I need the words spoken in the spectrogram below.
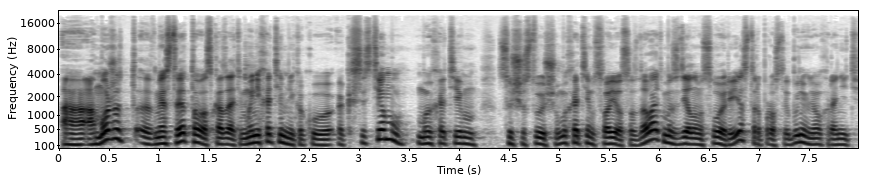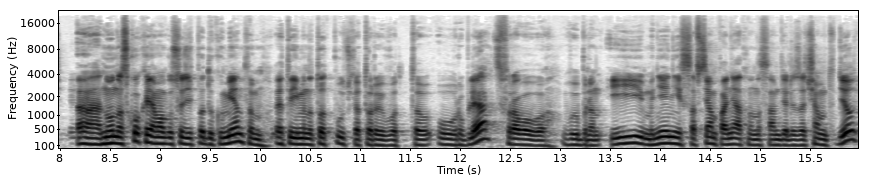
А, а может э, вместо этого сказать, мы не хотим никакую экосистему, мы хотим существующую, мы хотим свое создавать, мы сделаем свой реестр просто и будем в него хранить. А, но насколько я могу судить по документам, это именно тот путь, который вот э, у рубля цифрового выбран, и мне не совсем понятно на самом деле, зачем это делать,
